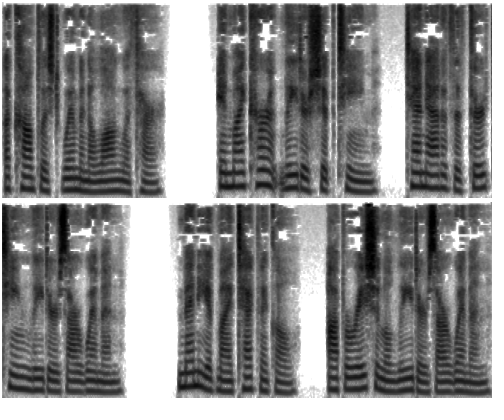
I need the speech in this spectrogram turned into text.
accomplished women along with her. In my current leadership team, 10 out of the 13 leaders are women. Many of my technical, operational leaders are women.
